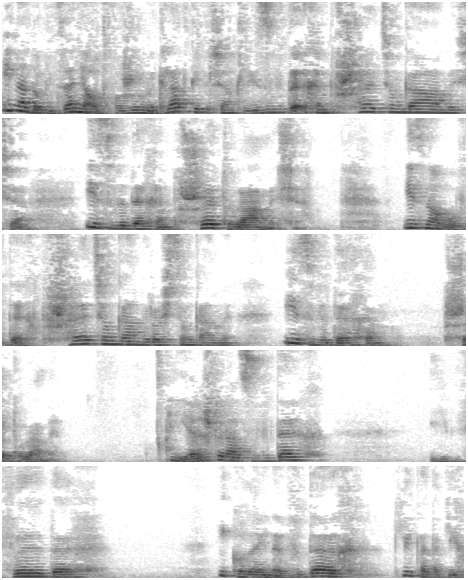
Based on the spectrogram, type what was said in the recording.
I na do widzenia otworzymy klatkę piersiową, czyli z wdechem przeciągamy się i z wydechem przytulamy się. I znowu wdech przeciągamy, rozciągamy i z wydechem przytulamy. I jeszcze raz wdech i wydech. I kolejny wdech. Kilka takich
